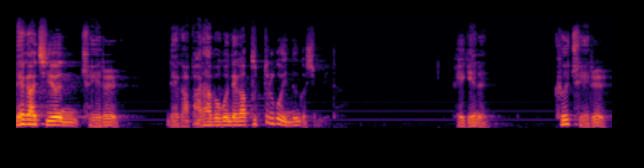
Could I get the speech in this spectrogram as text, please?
내가 지은 죄를 내가 바라보고 내가 붙들고 있는 것입니다. 회개는 그 죄를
